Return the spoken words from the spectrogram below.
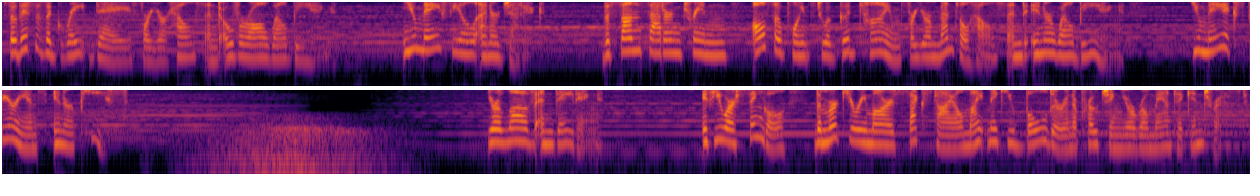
so this is a great day for your health and overall well being. You may feel energetic. The Sun Saturn trine also points to a good time for your mental health and inner well being. You may experience inner peace. Your love and dating. If you are single, the Mercury Mars sextile might make you bolder in approaching your romantic interest.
